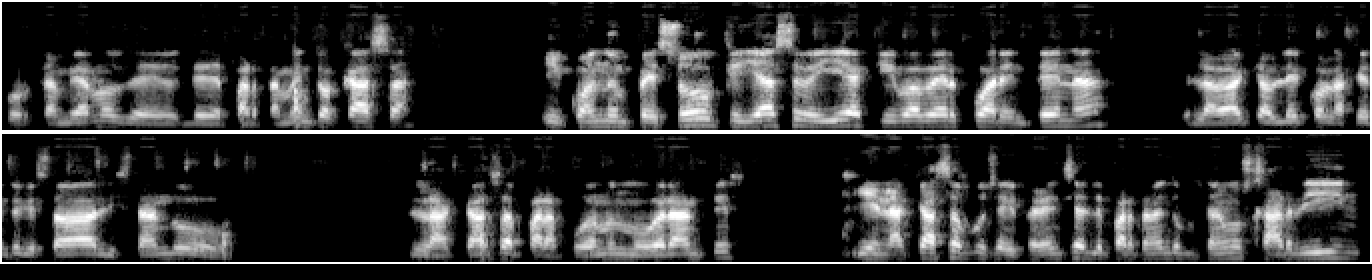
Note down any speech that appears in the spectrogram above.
por cambiarnos de, de departamento a casa, y cuando empezó, que ya se veía que iba a haber cuarentena, la verdad que hablé con la gente que estaba listando la casa para podernos mover antes, y en la casa, pues a diferencia del departamento, pues tenemos jardín,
